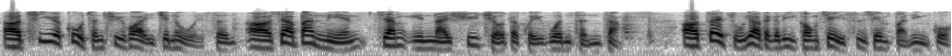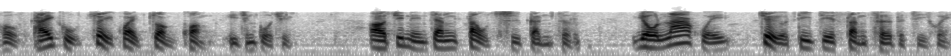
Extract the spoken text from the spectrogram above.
啊，七月库存去化已进入尾声，啊，下半年将迎来需求的回温成长，啊，在主要的一个利空皆已事先反应过后，台股最坏状况已经过去，啊，今年将倒吃甘蔗，有拉回就有低阶上车的机会，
